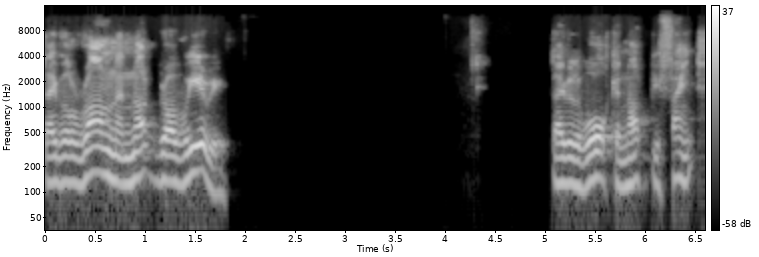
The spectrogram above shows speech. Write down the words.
They will run and not grow weary. They will walk and not be faint.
